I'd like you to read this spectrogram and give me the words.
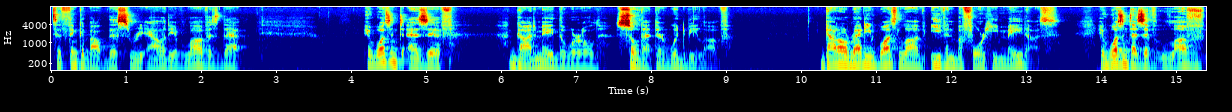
to think about this reality of love is that it wasn't as if God made the world so that there would be love. God already was love even before he made us. It wasn't as if love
